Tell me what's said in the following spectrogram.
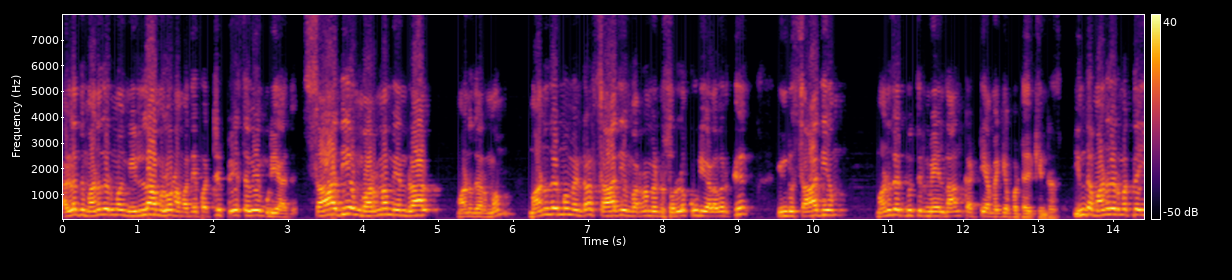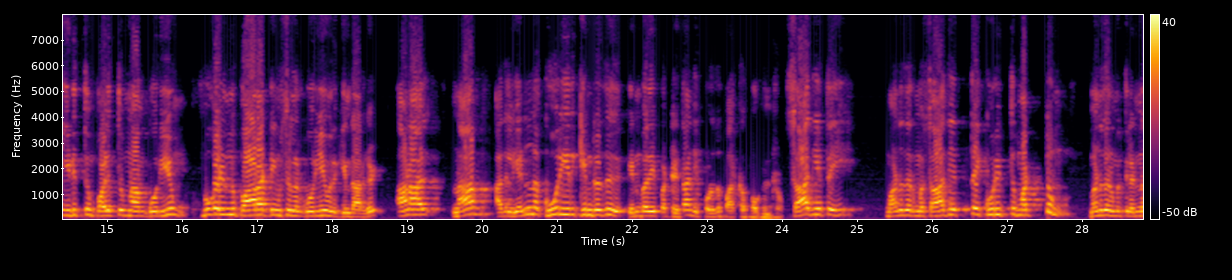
அல்லது மனு தர்மம் இல்லாமலோ நாம் அதை பற்றி பேசவே முடியாது. சாதியம் வர்ணம் என்றால் மனு தர்மம் மனு தர்மம் என்றால் சாதியம் வர்ணம் என்று சொல்லக்கூடிய அளவிற்கு இன்று சாதியம் மனு தர்மத்தின் மேல்தான் கட்டி அமைக்கப்பட்டிருக்கின்றது. இந்த மனு தர்மத்தை இடித்தும் பழித்தும் நாம் கூறியும் புகழ்ந்து பாராட்டியும் சிலர் கூறியும் இருக்கின்றார்கள். ஆனால் நாம் அதில் என்ன கூறியிருக்கின்றது என்பதை பற்றி தான் இப்பொழுது பார்க்க போகின்றோம். சாதியத்தை மனு தர்ம சாதியத்தை குறித்து மட்டும் மனு தர்மத்தில் என்ன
